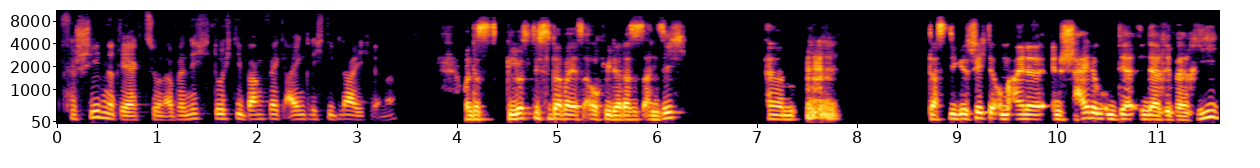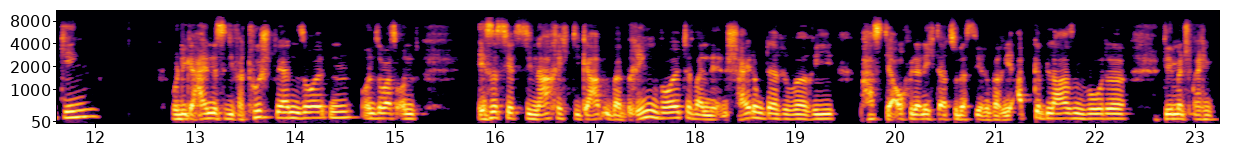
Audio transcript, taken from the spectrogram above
verschiedene Reaktionen, aber nicht durch die Bank weg eigentlich die gleiche. Ne? Und das Lustigste dabei ist auch wieder, dass es an sich, ähm, dass die Geschichte um eine Entscheidung um der, in der Reverie ging und die Geheimnisse, die vertuscht werden sollten und sowas. Und ist es jetzt die Nachricht, die Gab überbringen wollte, weil eine Entscheidung der Reverie passt ja auch wieder nicht dazu, dass die Reverie abgeblasen wurde. Dementsprechend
